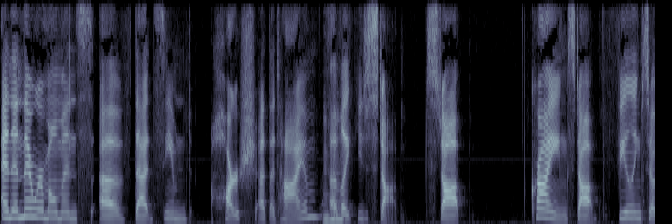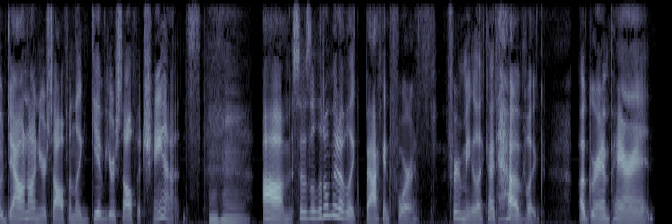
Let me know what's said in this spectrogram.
and then there were moments of that seemed harsh at the time of Mhm. like you just stop, stop crying, stop feeling so down on yourself, and like give yourself a chance. Mm-hmm. Um, so it was a little bit of like back and forth for me. Like I'd have like a grandparent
